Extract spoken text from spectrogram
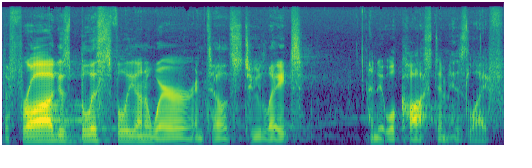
The frog is blissfully unaware until it's too late, and it will cost him his life.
